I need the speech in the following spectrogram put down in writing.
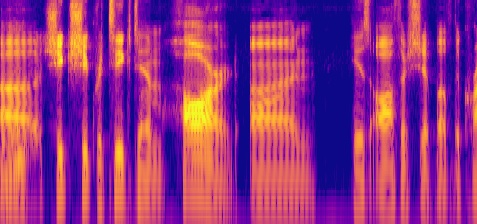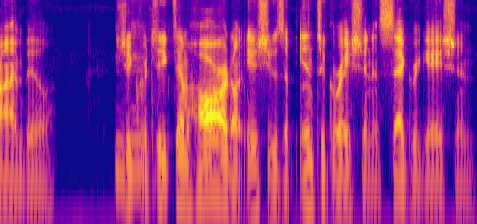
Mm-hmm. Uh, she she critiqued him hard on his authorship of the crime bill. She mm-hmm. critiqued him hard on issues of integration and segregation.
